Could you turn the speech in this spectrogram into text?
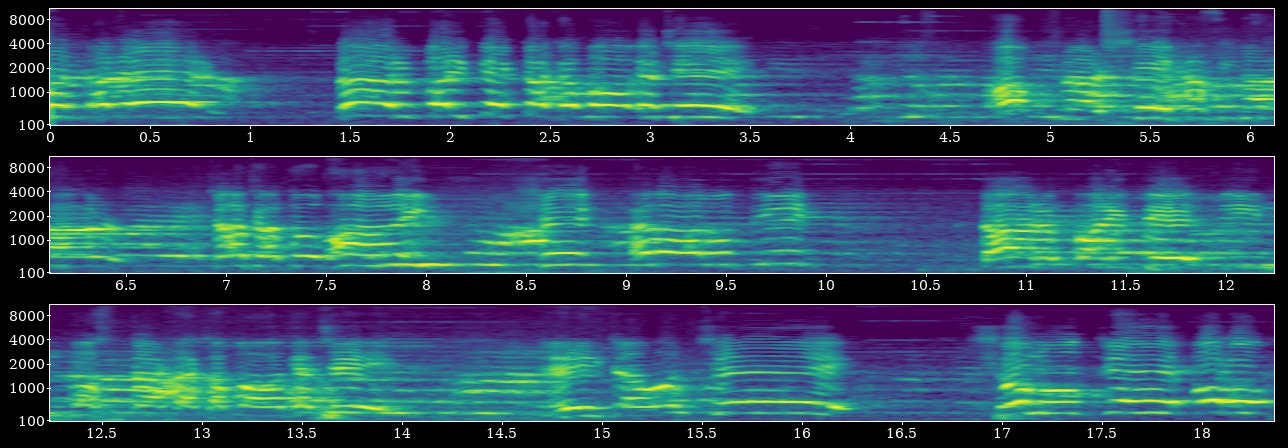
হাসিনা তাদের তার বাড়িতে টাকা পাওয়া গেছে। আপনার শেখ হাসিনার চাচাতো ভাই শেখ হেলাল উদ্দিন, তার বাড়িতে তিন বস্তা টাকা পাওয়া গেছে। এইটা হচ্ছে সমুদ্রে বরফ,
